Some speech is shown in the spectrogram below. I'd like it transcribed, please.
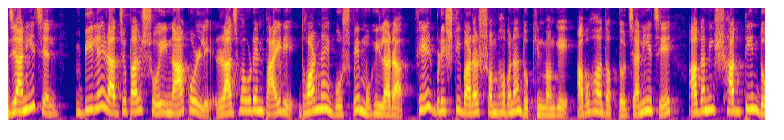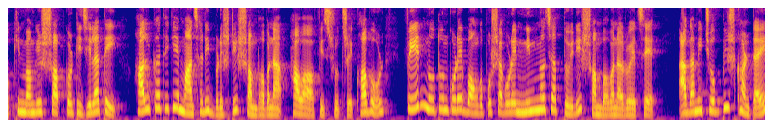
জানিয়েছেন বিলে রাজ্যপাল সই না করলে রাজভবনের বাইরে ধর্নায় বসবে মহিলারা। ফের বৃষ্টি বাড়ার সম্ভাবনা দক্ষিণবঙ্গে। আবহাওয়া দপ্তর জানিয়েছে, আগামী সাত দিন দক্ষিণবঙ্গের সবকটি জেলাতেই হালকা থেকে মাঝারি বৃষ্টির সম্ভাবনা। হাওয়া অফিস সূত্রে খবর, ফের নতুন করে বঙ্গোপসাগরের নিম্নচাপ তৈরির সম্ভাবনা রয়েছে। আগামী চব্বিশ ঘন্টায়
